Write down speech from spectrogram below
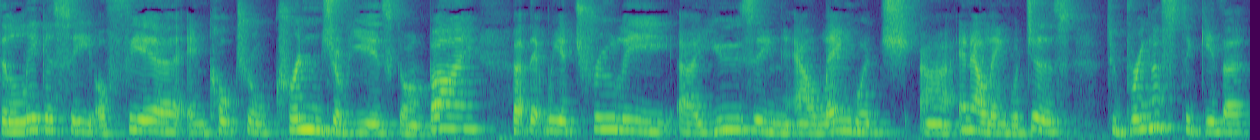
the legacy of fear and cultural cringe of years gone by, but that we are truly uh, using our language uh, and our languages to bring us together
